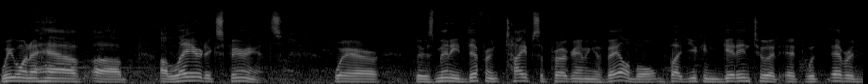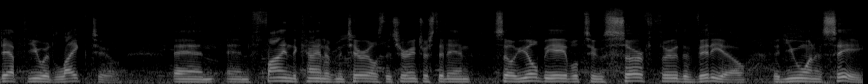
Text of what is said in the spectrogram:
We want to have uh, a layered experience where there's many different types of programming available, but you can get into it at whatever depth you would like to and, and find the kind of materials that you're interested in so you'll be able to surf through the video that you want to see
